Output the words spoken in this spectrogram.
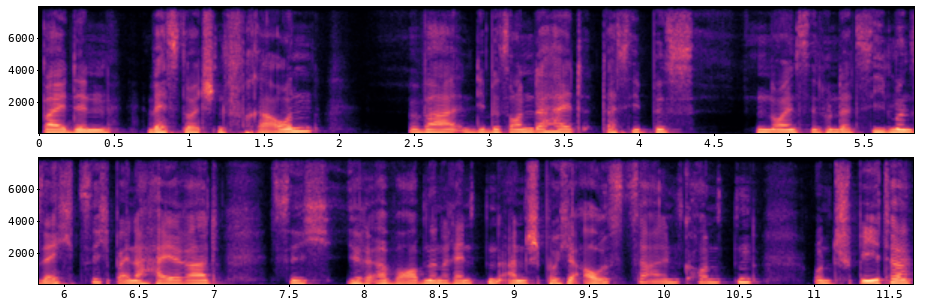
Bei den westdeutschen Frauen war die Besonderheit, dass sie bis 1967 bei einer Heirat sich ihre erworbenen Rentenansprüche auszahlen konnten und später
